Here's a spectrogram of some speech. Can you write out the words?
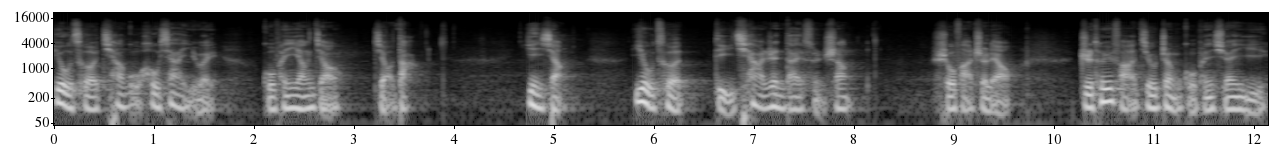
右侧髂骨后下移位，骨盆仰角较大。印象：右侧骶髂韧带损伤。手法治疗：指推法纠正骨盆悬移，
